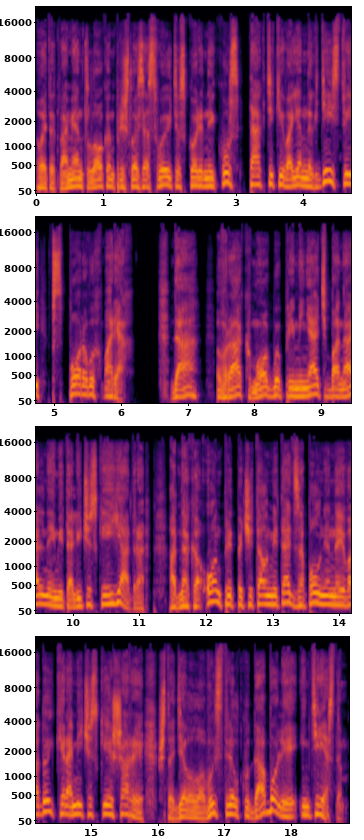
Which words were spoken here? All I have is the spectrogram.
В этот момент Локон пришлось освоить ускоренный курс тактики военных действий в споровых морях. Да, Враг мог бы применять банальные металлические ядра, однако он предпочитал метать заполненные водой керамические шары, что делало выстрел куда более интересным.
